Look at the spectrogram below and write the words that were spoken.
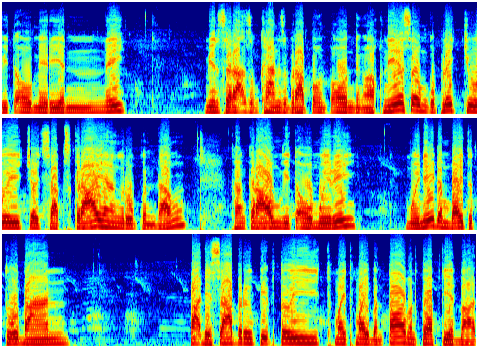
វីដេអូមេរៀននេះមានសារៈសំខាន់សម្រាប់បងប្អូនទាំងអស់គ្នាសូមកុំភ្លេចជួយចុច Subscribe និងរូបកណ្ដឹងខាងក្រោមវីដេអូមួយនេះមួយនេះដើម្បីទទួលបាន បដិសេធឬពាក្យផ្ទុយថ្មីថ្មីបន្តបន្តទៀតបាទ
